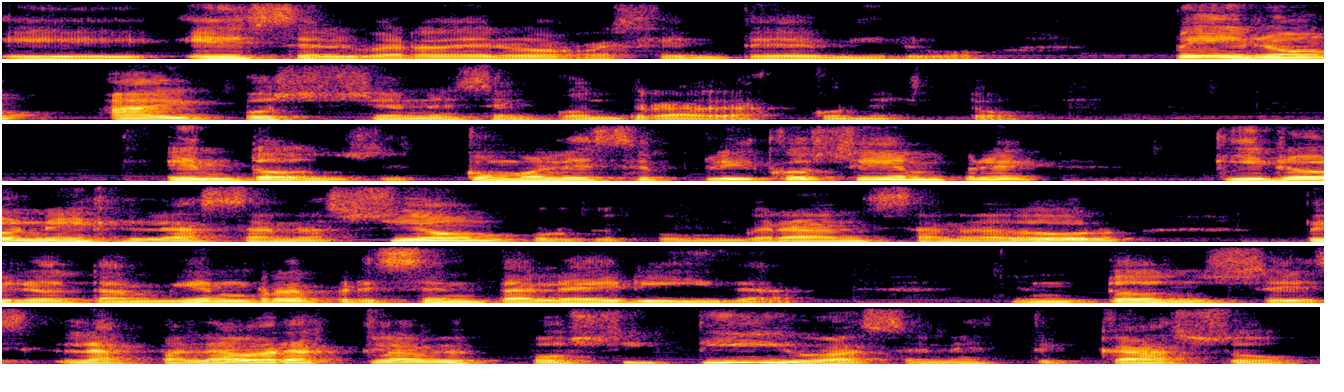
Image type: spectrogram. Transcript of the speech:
eh, es el verdadero regente de Virgo. Pero hay posiciones encontradas con esto. Entonces, como les explico siempre, Quirón es la sanación porque fue un gran sanador, pero también representa la herida. Entonces, las palabras claves positivas en este caso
